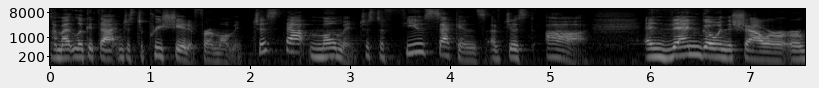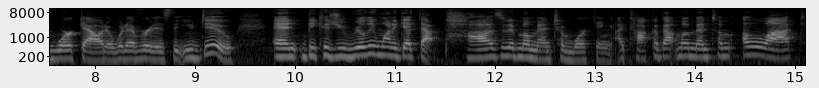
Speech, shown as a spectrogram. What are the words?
I might look at that and just appreciate it for a moment. Just that moment, just a few seconds of just ah. And then go in the shower or work out or whatever it is that you do. And because you really want to get that positive momentum working. I talk about momentum a lot.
